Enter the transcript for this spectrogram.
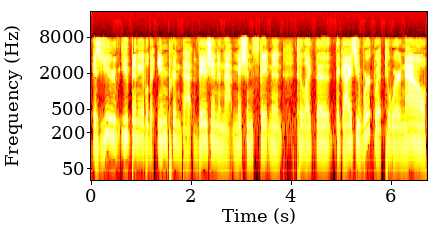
is you you've been able to imprint that vision and that mission statement to like the the guys you work with, to where now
